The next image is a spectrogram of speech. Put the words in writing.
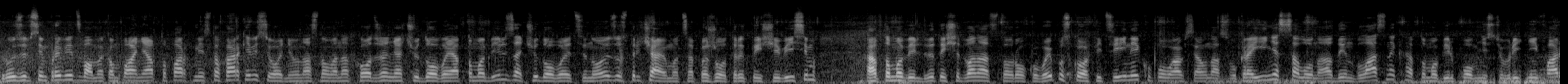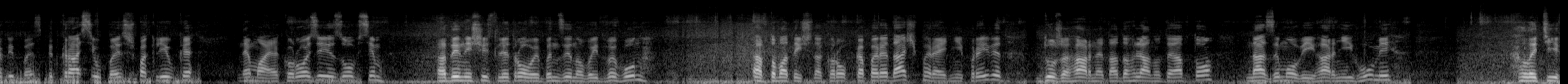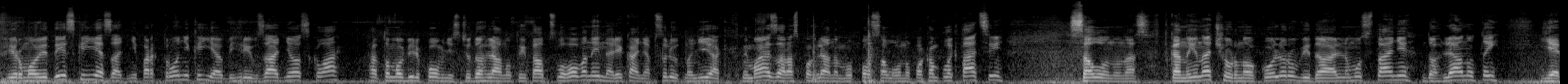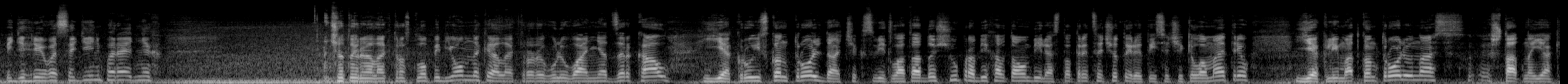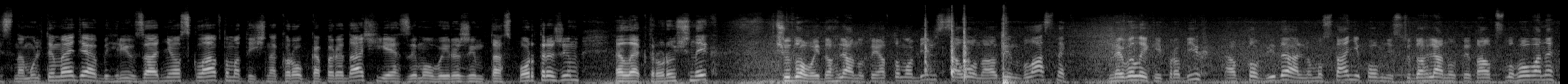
Друзі, всім привіт! З вами компанія Автопарк місто Харків. І Сьогодні у нас нове надходження. Чудовий автомобіль за чудовою ціною. Зустрічаємо це Peugeot 3008. Автомобіль 2012 року випуску. Офіційний купувався у нас в Україні з салона один власник. Автомобіль повністю в рідній фарбі, без підкрасів, без шпаклівки. Немає корозії зовсім. 1,6 літровий бензиновий двигун. Автоматична коробка передач, передній привід, дуже гарне та доглянуте авто на зимовій гарній гумі. Леті фірмові диски є, задні парктроніки, є обігрів заднього скла. Автомобіль повністю доглянутий та обслугований. Нарікань абсолютно ніяких немає. Зараз поглянемо по салону по комплектації. Салон у нас тканина чорного кольору в ідеальному стані, доглянутий. Є підігріви сидінь передніх. Чотири електросклопідйомники, електрорегулювання дзеркал, є круїз-контроль, датчик світла та дощу, пробіг автомобіля 134 тисячі кілометрів. Є клімат-контроль у нас, штатна якісна мультимедіа, обігрів заднього скла, автоматична коробка передач, є зимовий режим та спорт-режим, електроручник. Чудовий доглянутий автомобіль, з салона один власник, невеликий пробіг, авто в ідеальному стані, повністю доглянуте та обслуговане.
